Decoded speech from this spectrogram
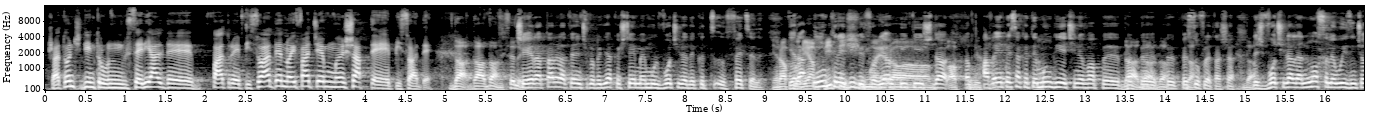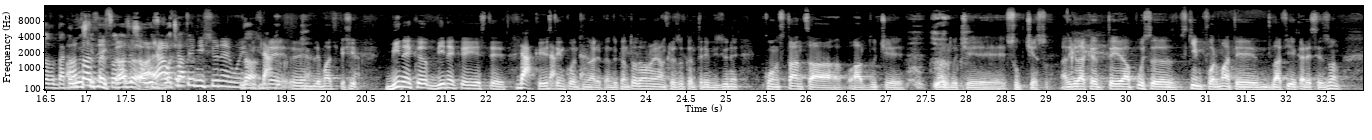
Și atunci, dintr-un serial de patru episoade, noi facem uh, șapte episoade. Da, da, da, înțeleg. Ce era tare la teleenciclopedia că știai mai mult vocile decât uh, fețele. Era Florian Pitiș incredibil, și mai Florian era Pitiș, da. absolut- Aveai impresia că te mângâie cineva pe, pe, Da, pe, da, da, pe, pe da. suflet, așa. Da. Deci vocile alea nu o să le uiți niciodată. Dacă nu Asta știi zic, personajul da, și da, auzi aia vocea... A fost emisiune, o Da. emisiune emblematică și bine că, bine că este, Da, că este da, în continuare, pentru că întotdeauna noi am crezut că în televiziune constanța aduce, aduce succesul. Adică dacă te apuci să schimbi formate la fiecare sezon, uh,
